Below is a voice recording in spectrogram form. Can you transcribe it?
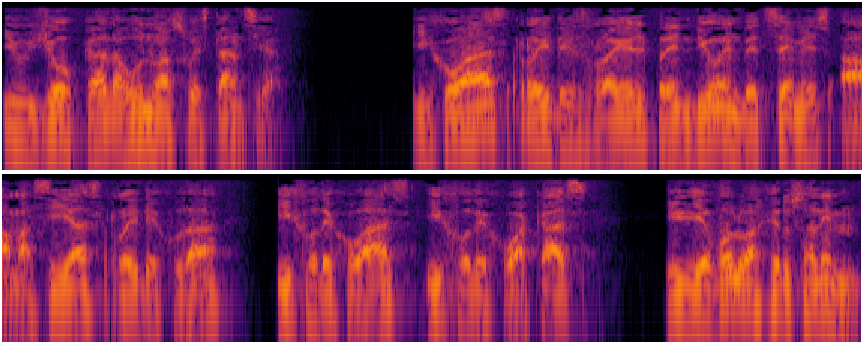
y huyó cada uno a su estancia. Y Joás, rey de Israel, prendió en Betsemes a Amasías, rey de Judá, hijo de Joás, hijo de Joacás, y llevólo a Jerusalén,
